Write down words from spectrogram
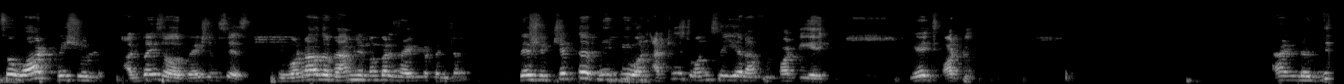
So what we should advise our patients is, if one of the family members has hypertension, they should check the BP one at least once a year after 48, age 40. And this,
